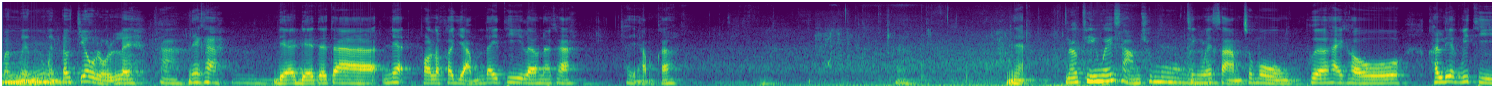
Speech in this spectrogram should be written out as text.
มันเหมือนอืมเหมือนเต้าเจี้ยวหล่นเลยค่ะเนี่ยค่ะอืมเดี๋ยวเดี๋ยวจะจะเนี่ยพอเราขยำได้ที่แล้วนะคะ ขยำค่ะค่ะเนี่ยแล้วทิ้งไว้สามชั่วโมง ทิ้งไว้เหรอคะสามชั่วโมง เพื่อให้เขาเขาเรียกวิธี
